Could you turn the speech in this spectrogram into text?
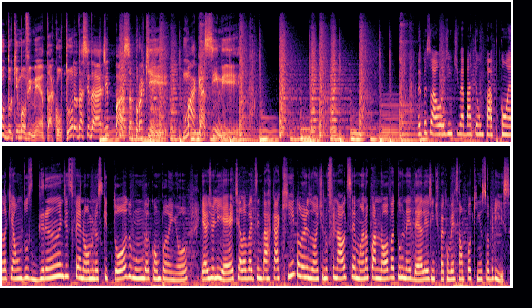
Tudo que movimenta a cultura da cidade passa por aqui. Magazine. Oi, pessoal. Hoje a gente vai bater um papo com ela, que é um dos grandes fenômenos que todo mundo acompanhou. E a Juliette, ela vai desembarcar aqui em Belo Horizonte no final de semana com a nova turnê dela e a gente vai conversar um pouquinho sobre isso.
